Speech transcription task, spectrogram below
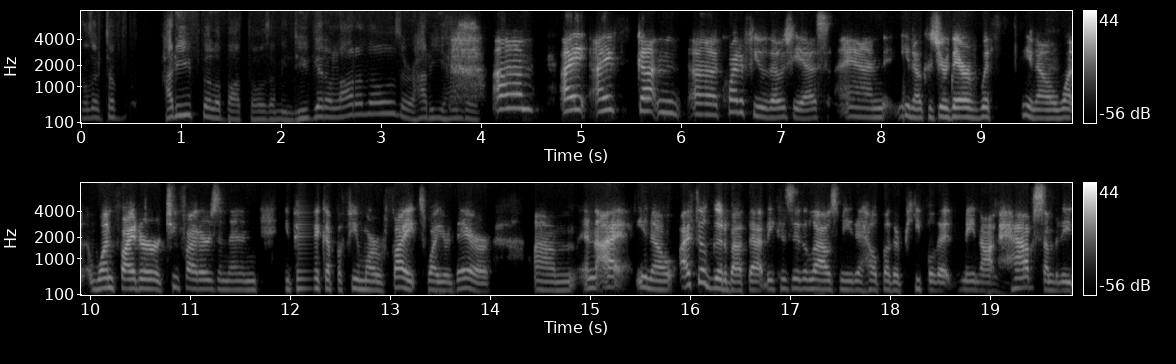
those are tough how do you feel about those? I mean, do you get a lot of those, or how do you handle? Um, I I've gotten uh, quite a few of those, yes, and you know, because you're there with you know one one fighter or two fighters, and then you pick up a few more fights while you're there. Um, and I, you know, I feel good about that because it allows me to help other people that may not have somebody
